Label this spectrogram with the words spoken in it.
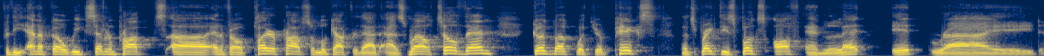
for the NFL Week 7 props, uh, NFL player props, so look out for that as well. Till then, good luck with your picks. Let's break these books off and let it ride.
